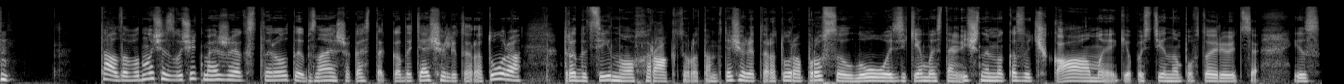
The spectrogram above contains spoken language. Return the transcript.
Та, але водночас звучить майже як стереотип, знаєш, якась така дитяча література традиційного характеру, там дитяча література про село з якимись там вічними казочками, які постійно повторюються із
